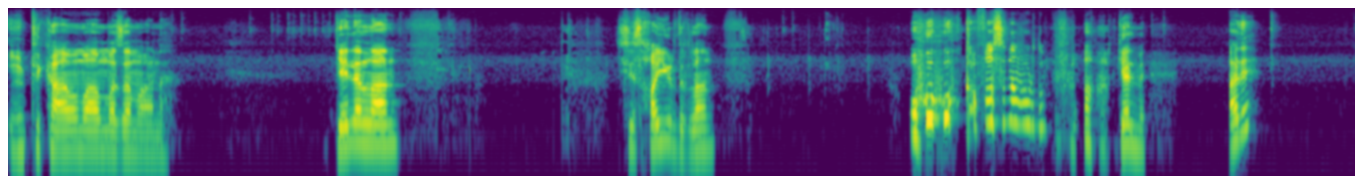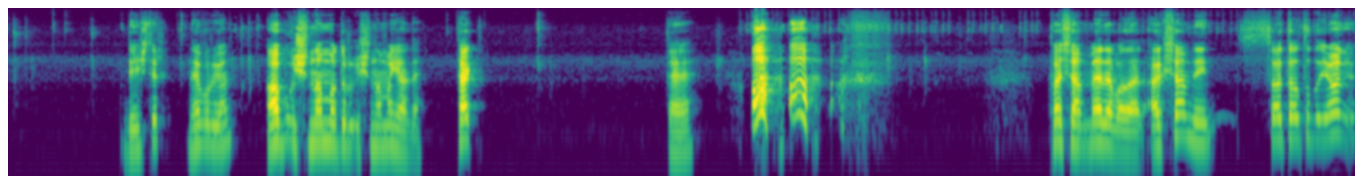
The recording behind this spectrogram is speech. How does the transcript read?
intikamımı alma zamanı. Gelin lan. Siz hayırdır lan? Oho kafasına vurdum. Ah gelme. Hadi. Değiştir. Ne vuruyorsun? Aa bu ışınlanma dur ışınlanma geldi. Tak. E. Ah ah. Paşam merhabalar. Akşamleyin saat 6'da yani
